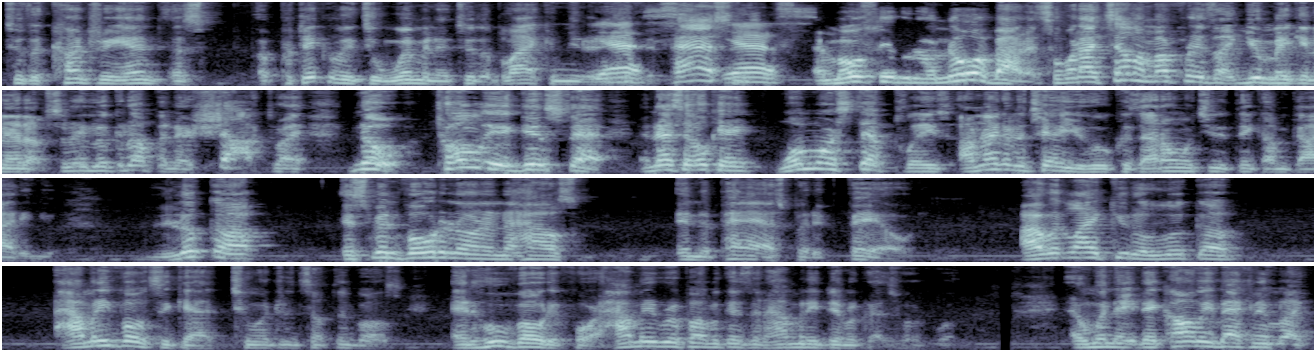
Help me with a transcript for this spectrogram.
to the country and uh, particularly to women and to the black community yes, passes, yes. and most people don't know about it. So when i tell them my friends like you're making that up. So they look it up and they're shocked right? No totally against that. And i say okay one more step please. I'm not going to tell you who because i don't want you to think i'm guiding you. Look up it's been voted on in the house in the past, but it failed. I would like you to look up how many votes it got, 200 something votes, and who voted for it, how many Republicans and how many Democrats voted for it. And when they, they call me back and I'm like,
